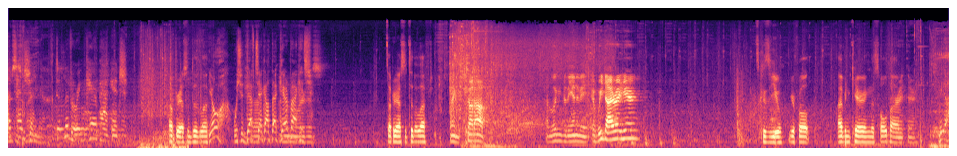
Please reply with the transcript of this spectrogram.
Attention. Delivering care package. Up your ass and to the left. Yo, we should def check out that care don't know where it package. Is. It's up your ass to the left. Blaine, shut up. I'm looking for the enemy. If we die right here, It's because of you. Your fault. I've been carrying this whole time. right there. Mira,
